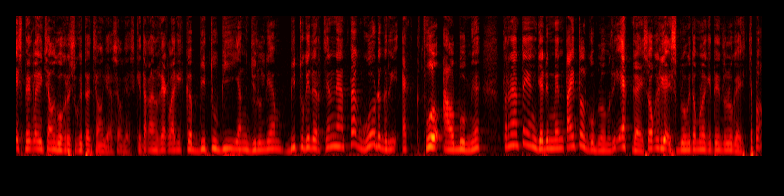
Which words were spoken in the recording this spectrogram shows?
guys, balik lagi channel gue Chris kita channel guys. guys, kita akan react lagi ke B2B yang judulnya Be Together. Ternyata gue udah react full albumnya. Ternyata yang jadi main title gue belum react guys. Oke guys, sebelum kita mulai kita dulu guys. Ceplok.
